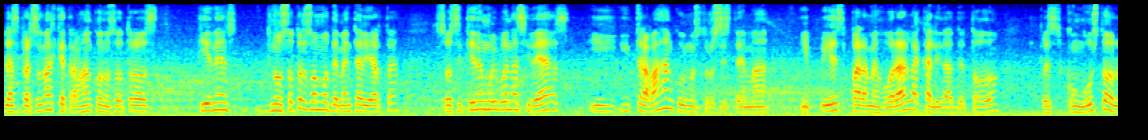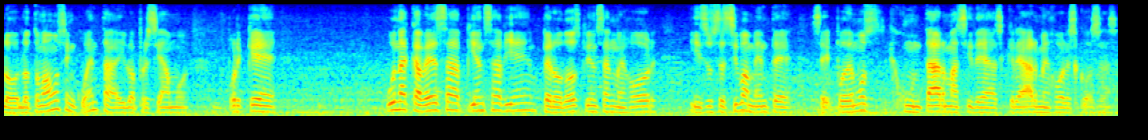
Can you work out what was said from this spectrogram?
las personas que trabajan con nosotros tienen, nosotros somos de mente abierta, so, si tienen muy buenas ideas y, y trabajan con nuestro sistema y, y es para mejorar la calidad de todo, pues con gusto lo, lo tomamos en cuenta y lo apreciamos, porque una cabeza piensa bien, pero dos piensan mejor y sucesivamente se, podemos juntar más ideas, crear mejores cosas.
